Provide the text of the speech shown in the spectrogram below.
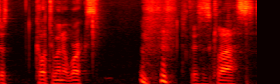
Just cut to when it works. this is class.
